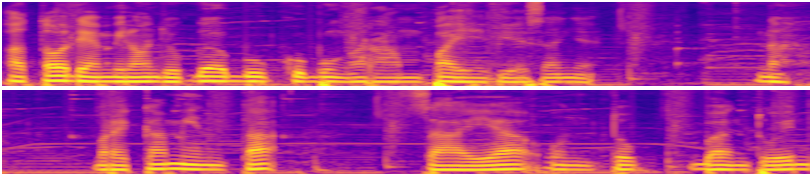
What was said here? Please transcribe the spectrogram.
atau ada yang bilang juga buku bunga rampai biasanya. Nah, mereka minta saya untuk bantuin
